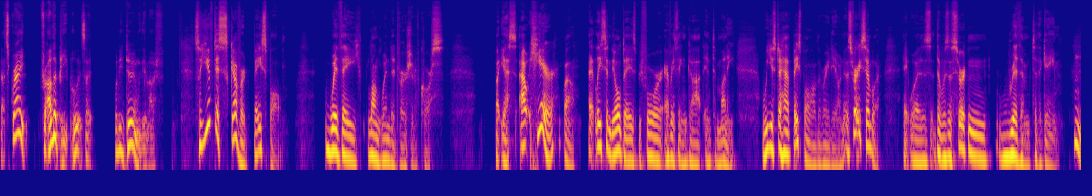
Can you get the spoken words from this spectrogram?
That's great. For other people, it's like, what are you doing with your life? So you've discovered baseball with a long-winded version, of course. But yes, out here, well, at least in the old days before everything got into money, we used to have baseball on the radio, and it was very similar. It was there was a certain rhythm to the game, Hmm.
